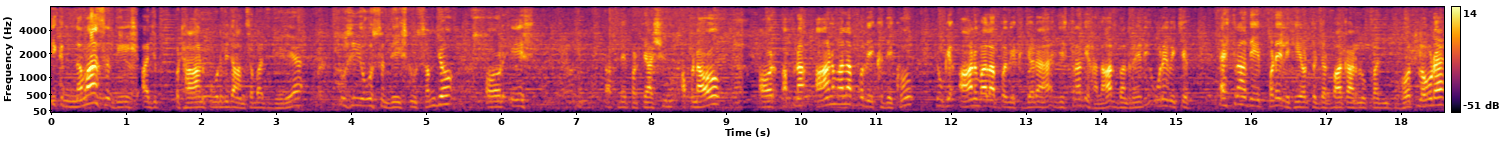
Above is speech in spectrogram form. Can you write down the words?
ਇੱਕ ਨਵਾਂ ਸੰਦੇਸ਼ ਅੱਜ ਪਠਾਨਕੋਟ ਵਿਧਾਨ ਸਭਾ 'ਚ ਦੇ ਰਿਹਾ। ਤੁਸੀਂ ਉਸ ਸੰਦੇਸ਼ ਨੂੰ ਸਮਝੋ ਔਰ ਇਸ ਆਪਣੇ ਪ੍ਰਤਿਆਸ਼ੀ ਨੂੰ ਅਪਣਾਓ ਔਰ ਆਪਣਾ ਆਉਣ ਵਾਲਾ ਭਵਿੱਖ ਦੇਖੋ ਕਿਉਂਕਿ ਆਉਣ ਵਾਲਾ ਭਵਿੱਖ ਜਿਹੜਾ ਹੈ ਜਿਸ ਤਰ੍ਹਾਂ ਦੇ ਹਾਲਾਤ ਬਣ ਰਹੇ ਨੇ ਉਹਦੇ ਵਿੱਚ ਇਸ ਤਰ੍ਹਾਂ ਦੇ ਪੜ੍ਹੇ ਲਿਖੇ ਔਰ ਤਜਰਬਾਕਾਰ ਲੋਕਾਂ ਦੀ ਬਹੁਤ ਲੋੜ ਹੈ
